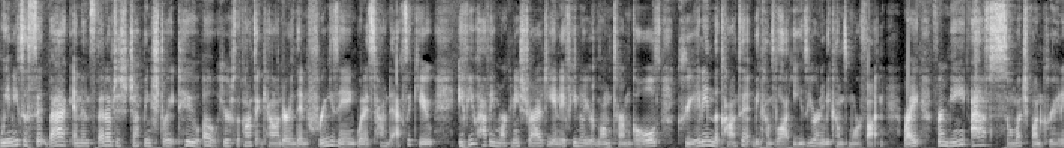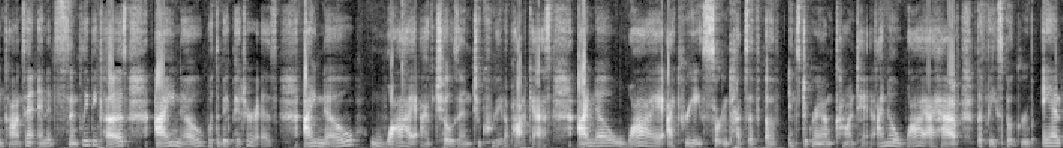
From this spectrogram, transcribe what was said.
we need to sit back and instead of just jumping straight to, oh, here's the content calendar and then freezing when it's time to execute, if you have a marketing strategy and if you know your long term goals, creating the content becomes a lot easier and it becomes more fun, right? For me, I have so much fun creating content and it's simply because I know what the big picture is. I know why I've chosen to create a podcast. I know why I create certain types of, of Instagram content. I know why I have the Facebook group. And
